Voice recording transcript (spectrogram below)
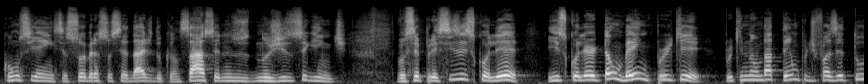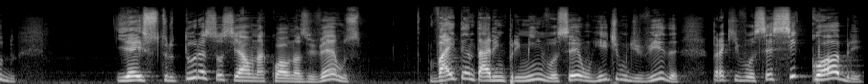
consciência sobre a sociedade do cansaço, ele nos, diz o seguinte: você precisa escolher e escolher tão bem, por quê? Porque não dá tempo de fazer tudo. E a estrutura social na qual nós vivemos vai tentar imprimir em você um ritmo de vida para que você se cobre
